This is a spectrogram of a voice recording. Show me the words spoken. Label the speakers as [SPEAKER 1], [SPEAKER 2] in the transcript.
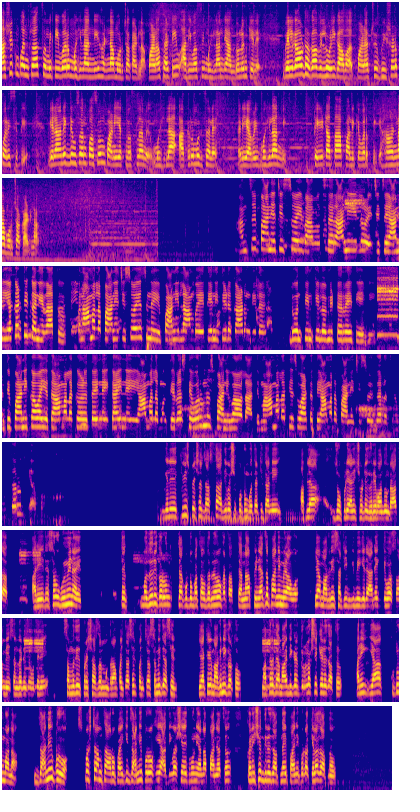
[SPEAKER 1] नाशिक पंचायत समितीवर महिलांनी हंडा मोर्चा काढला. पाण्यासाठी आदिवासी महिलांनी आंदोलन केले. बेलगाव ढगा विल्होळी गावात पाण्याची भीषण परिस्थिती आहे. गेल्या अनेक दिवसांपासून पाणी येत नसल्यानं महिला आक्रमक झाल्या आणि यावेळी महिलांनी थेट आता पालिकेवरती हा हंडा मोर्चा काढला.
[SPEAKER 2] आमचे पाण्याची सोय बाबा सर आम्ही लोळीचीच आहे. आम्ही एकच ठिकाणी राहतो पण आम्हाला पाण्याची सोयच नाही. पाणी लांब आहे त्यांनी तिडं काढून दिलं. दोन तीन किलोमीटर राहते ते बी ते पाणी कवा येतं आम्हाला कळतही नाही काही नाही. आम्हाला मग ते रस्त्यावरूनच पाणी व्हावं लागते. मग आम्हाला तेच वाटत आम्हाला पाण्याची सोय गरज करून घ्या.
[SPEAKER 3] गेले एकवीसपेक्षा जास्त आदिवासी कुटुंब त्या ठिकाणी आपल्या झोपडी आणि छोटे घरे बांधून राहतात. आणि ते सर्व भूमीन आहेत ते मजुरी करून त्या कुटुंबाचा उदरनिर्वाह करतात. त्यांना पिण्याचं पाणी मिळावं. या मागणीसाठी मी गेले अनेक दिवस आम्ही संघटनेच्या वतीने संबंधित प्रशासन ग्रामपंचायत असेल पंचायत समिती असेल याकडे मागणी करतो. मात्र त्या मागणीकडे दुर्लक्ष केलं जातं आणि या कुटुंबांना जाणीवपूर्वक स्पष्ट आमचा आरोप आहे की जाणीवपूर्वक हे आदिवासी आहेत म्हणून यांना पाण्याचं कनेक्शन दिलं जात नाही पाणी पुरवठा केला जात नाही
